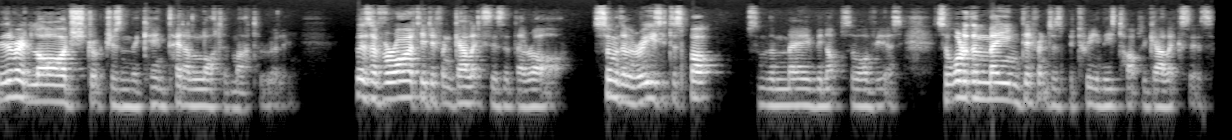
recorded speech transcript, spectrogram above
These are very large structures and they contain a lot of matter really. There's a variety of different galaxies that there are. Some of them are easy to spot, some of them may be not so obvious. So what are the main differences between these types of galaxies?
